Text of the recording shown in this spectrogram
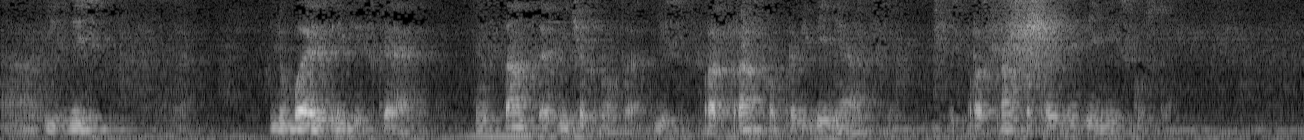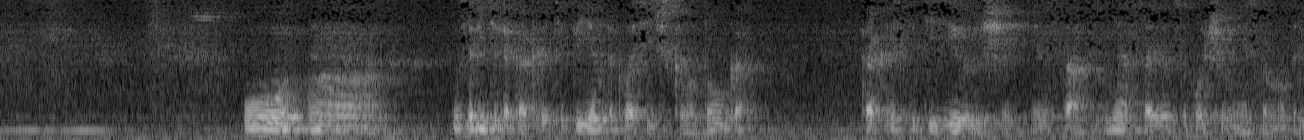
А, и здесь любая зрительская инстанция вычеркнута из пространства проведения акции, из пространства произведения искусства. У э, зрителя как реципиента классического толка, как эстетизирующей инстанции, не остается больше места внутри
